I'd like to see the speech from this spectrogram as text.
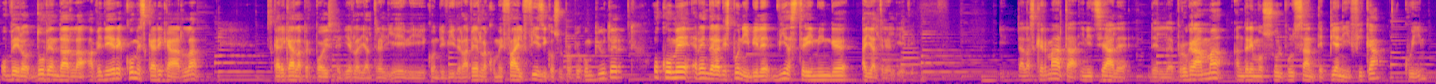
ovvero dove andarla a vedere, come scaricarla, scaricarla per poi spedirla agli altri allievi, condividerla, averla come file fisico sul proprio computer o come renderla disponibile via streaming agli altri allievi. Dalla schermata iniziale del programma andremo sul pulsante pianifica qui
